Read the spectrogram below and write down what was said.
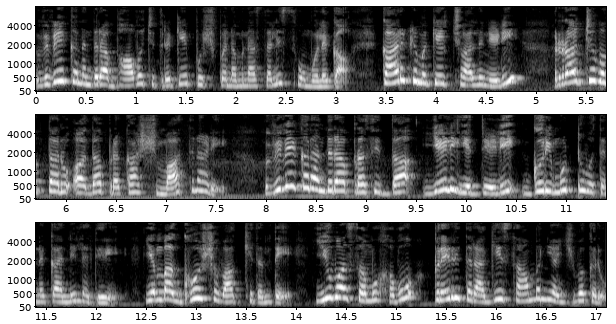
ವಿವೇಕಾನಂದರ ಭಾವಚಿತ್ರಕ್ಕೆ ಪುಷ್ಪ ನಮನ ಸಲ್ಲಿಸುವ ಮೂಲಕ ಕಾರ್ಯಕ್ರಮಕ್ಕೆ ಚಾಲನೆ ನೀಡಿ ರಾಜ್ಯ ವಕ್ತಾರು ಆದ ಪ್ರಕಾಶ್ ಮಾತನಾಡಿ ವಿವೇಕಾನಂದರ ಪ್ರಸಿದ್ಧ ಏಳಿ ಎದ್ದೇಳಿ ಗುರಿ ಮುಟ್ಟುವ ತನಕ ನಿಲ್ಲದಿರಿ ಎಂಬ ಘೋಷವಾಕ್ಯದಂತೆ ಯುವ ಸಮೂಹವು ಪ್ರೇರಿತರಾಗಿ ಸಾಮಾನ್ಯ ಯುವಕರು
